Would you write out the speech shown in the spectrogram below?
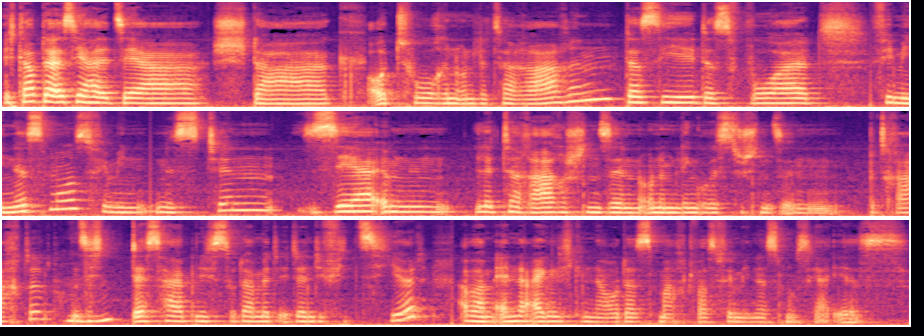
Ich glaube, da ist sie halt sehr stark Autorin und Literarin, dass sie das Wort Feminismus, Feministin sehr im literarischen Sinn und im linguistischen Sinn betrachtet und mhm. sich deshalb nicht so damit identifiziert, aber am Ende eigentlich genau das macht, was Feminismus ja ist.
